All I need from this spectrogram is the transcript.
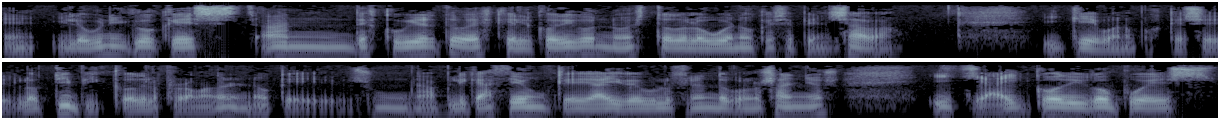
eh, y lo único que es, han descubierto es que el código no es todo lo bueno que se pensaba. Y que bueno pues que es lo típico de los programadores no que es una aplicación que ha ido evolucionando con los años y que hay código pues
